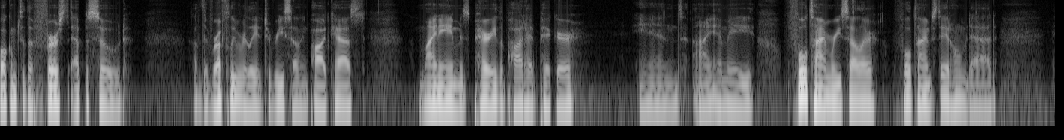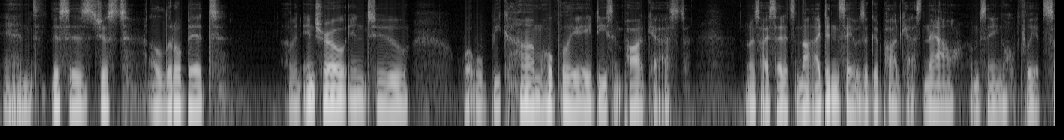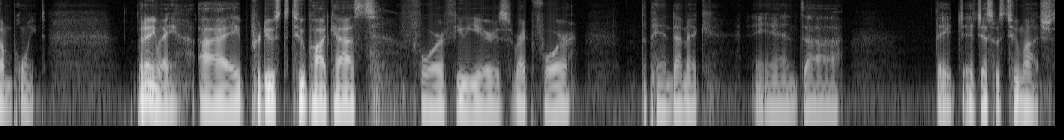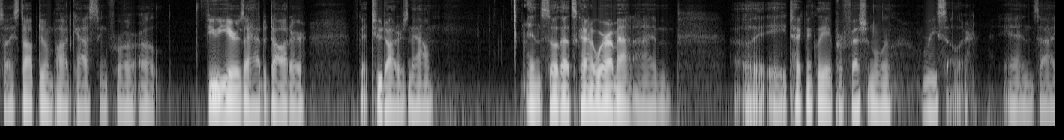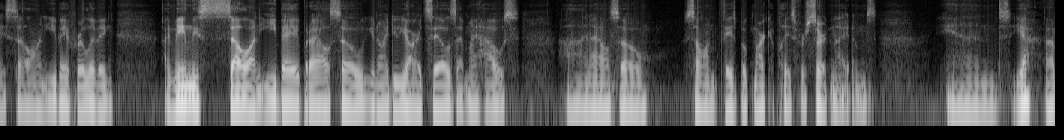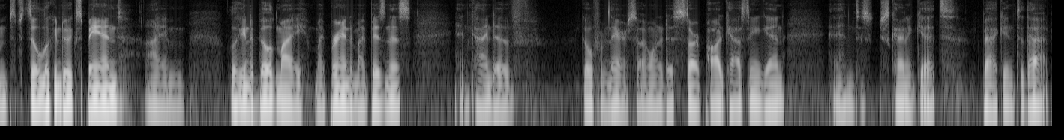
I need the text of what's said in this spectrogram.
Welcome to the first episode of the Roughly Related to Reselling podcast. My name is Perry the Pothead Picker, and I am a full time reseller, full time stay at home dad. And this is just a little bit of an intro into what will become hopefully a decent podcast. Notice I said it's not, I didn't say it was a good podcast now. I'm saying hopefully at some point. But anyway, I produced two podcasts for a few years right before the pandemic, and uh, they it just was too much. So I stopped doing podcasting for a few years. I had a daughter. I've got two daughters now, and so that's kind of where I'm at. I'm a, a technically a professional reseller, and I sell on eBay for a living. I mainly sell on eBay, but I also, you know, I do yard sales at my house, uh, and I also sell on Facebook Marketplace for certain items. And yeah, I'm still looking to expand. I'm looking to build my my brand and my business, and kind of go from there. So I wanted to start podcasting again and just, just kind of get back into that.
